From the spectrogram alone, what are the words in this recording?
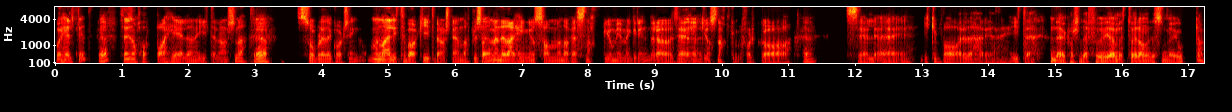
På heltid. Ja. Så jeg liksom hoppa hele denne IT-bransjen, da. Så ble det coaching. Men nå er jeg litt tilbake i IT-bransjen igjen, da. Pluss at. Men det der henger jo sammen, da, for jeg snakker jo mye med gründere. Så jeg liker jo å snakke med folk og Ja. se eh, ikke bare det her i IT. Det er kanskje derfor vi har møtt hverandre som vi har gjort, da.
